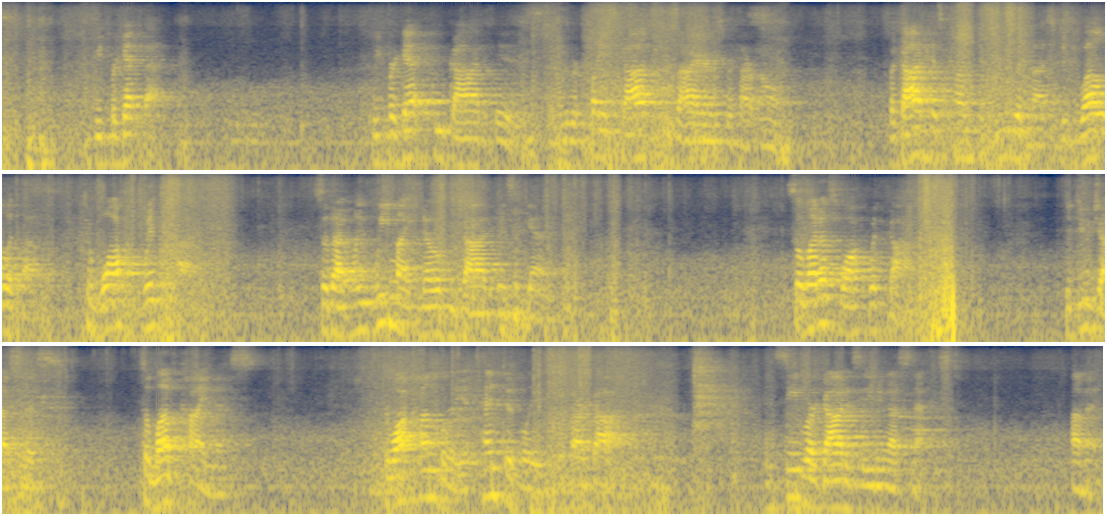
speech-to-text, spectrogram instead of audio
we forget that. We forget who God is, and we replace God's desires with our own. But God has come to be with us, to dwell with us, to walk with us, so that we might know who God is again. So let us walk with God, to do justice, to love kindness, to walk humbly, attentively with our God, and see where God is leading us next. Amen.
